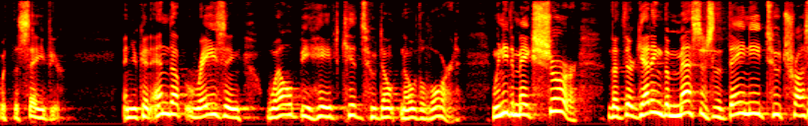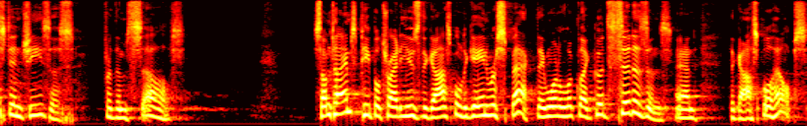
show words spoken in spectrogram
with the Savior. And you can end up raising well behaved kids who don't know the Lord. We need to make sure that they're getting the message that they need to trust in Jesus for themselves. Sometimes people try to use the gospel to gain respect. They want to look like good citizens, and the gospel helps.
